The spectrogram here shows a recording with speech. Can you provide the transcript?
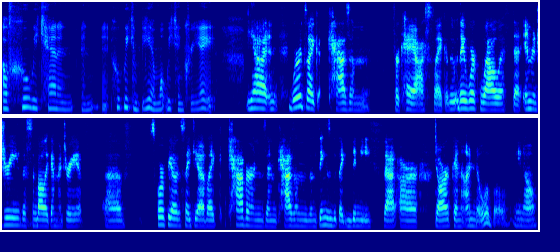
of who we can and, and, and, who we can be and what we can create. Yeah, and words like chasm for chaos, like they work well with the imagery, the symbolic imagery of of Scorpio, this idea of like caverns and chasms and things like beneath that are dark and unknowable, you know.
